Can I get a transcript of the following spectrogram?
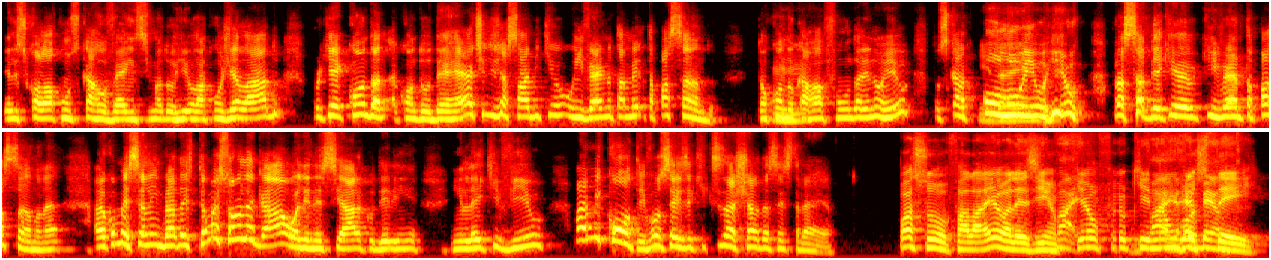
Eles colocam os carros velhos em cima do rio lá congelado, porque quando, quando derrete, eles já sabem que o inverno está tá passando. Então, quando uhum. o carro afunda ali no rio, os caras poluem o rio para saber que, que inverno está passando, né? Aí eu comecei a lembrar, daí, tem uma história legal ali nesse arco dele em, em Lakeview. Mas me contem, vocês, o que vocês acharam dessa estreia? Posso falar eu, Alezinho? Vai, porque eu fui o que vai, não gostei.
